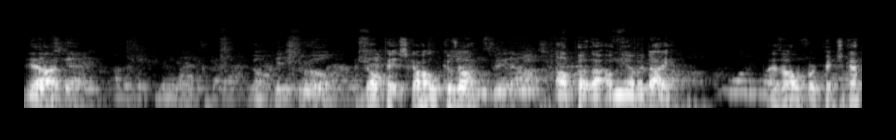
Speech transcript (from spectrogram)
Yeah, I Yeah. Can always go out and Got a pitch as roll. well. got a pechka hole because I Sweetheart. I put that on the other day. There's a hole for a pechka.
